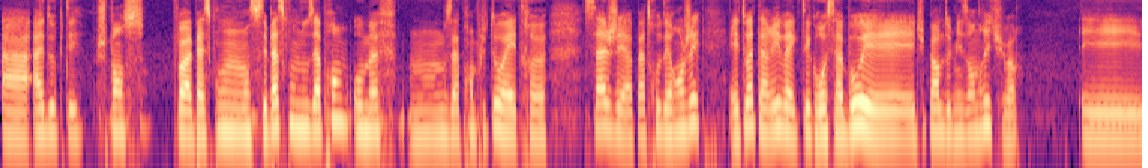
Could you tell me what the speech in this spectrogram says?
adopter, je pense. Enfin, parce qu'on c'est pas ce qu'on nous apprend aux meufs. On nous apprend plutôt à être euh, sage et à pas trop déranger. Et toi, tu arrives avec tes gros sabots et tu parles de misandrie, tu vois. Et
